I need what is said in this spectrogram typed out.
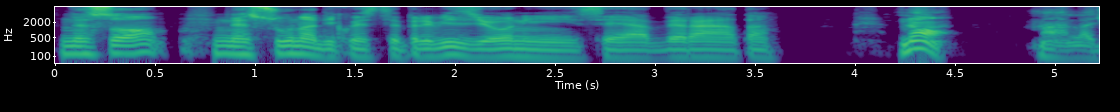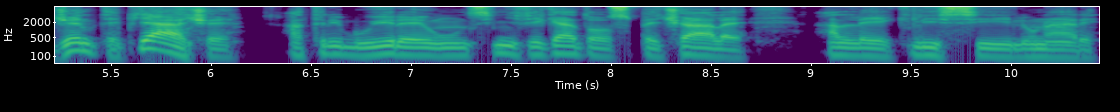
ne so, nessuna di queste previsioni si è avverata. No, ma alla gente piace attribuire un significato speciale alle eclissi lunari.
